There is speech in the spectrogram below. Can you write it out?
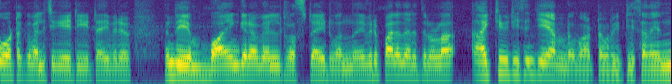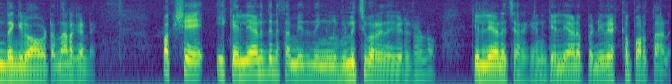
കോട്ടൊക്കെ വലിച്ചു കയറ്റിയിട്ട് ഇവർ എന്ത് ചെയ്യും? ഭയങ്കര വെൽ ഡ്രസ്ഡ് ആയിട്ട് വന്ന് ഇവർ പലതരത്തിലുള്ള ആക്ടിവിറ്റീസും ചെയ്യാറുണ്ട്. വാട്ടർ ഇറ്റീസ് അത് എന്തെങ്കിലും ആവട്ടെ നടക്കട്ടെ. പക്ഷേ ഈ കല്യാണത്തിന്റെ സമയത്ത് നിങ്ങൾ വിളിച്ചു പറയുന്നത് കേട്ടിട്ടുണ്ടോ? കല്യാണ ചെറുക്കൻ കല്യാണ പെണ്ണ് ഇവരൊക്കെ പുറത്താണ്.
